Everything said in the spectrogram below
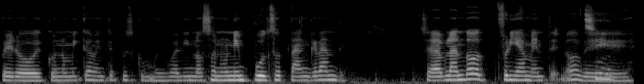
pero económicamente, pues, como igual y no son un impulso tan grande. O sea, hablando fríamente, ¿no? De sí.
